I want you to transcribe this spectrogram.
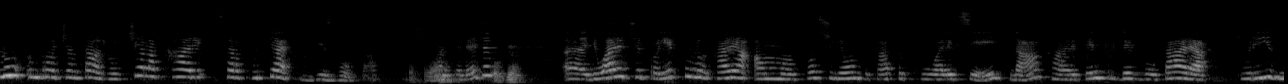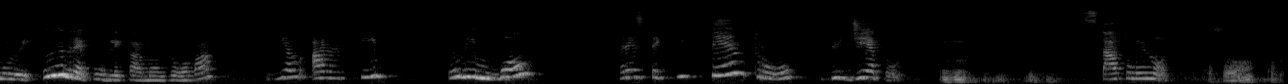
nu în procentajul cela care s-ar putea fi dezvoltat. Așa. Mă înțelegeți? Ok. Uh, deoarece proiectul în care am fost și eu implicată cu Alexei, da, care pentru dezvoltarea turismului în Republica Moldova, el ar fi un imbold respectiv pentru bugetul Mhm. Ok. statului nostru. Așa, ok.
